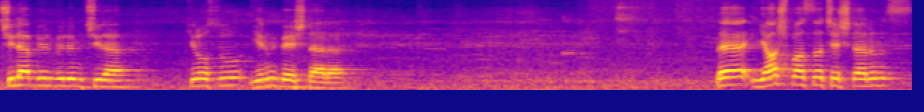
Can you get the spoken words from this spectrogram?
çile bülbülüm çile kilosu 25 TL. Ve yaş pasta çeşitlerimiz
